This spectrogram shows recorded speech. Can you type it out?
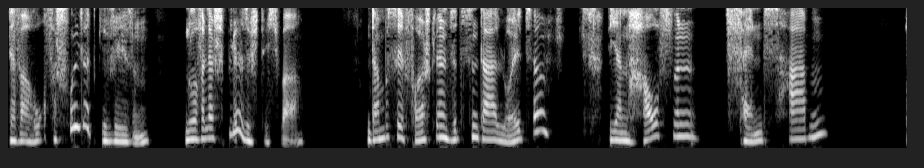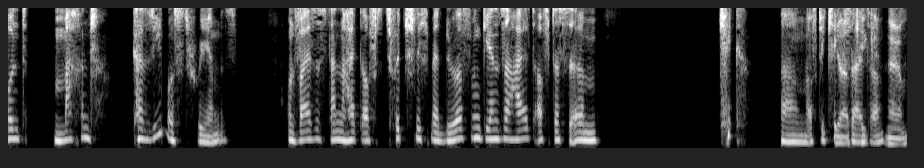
Der war hoch verschuldet gewesen, nur weil er spielsüchtig war. Und da musst du dir vorstellen, sitzen da Leute, die einen Haufen Fans haben und machen Casino-Streams. Und weil sie es dann halt auf Twitch nicht mehr dürfen, gehen sie halt auf das ähm, Kick, ähm, auf die Kick-Seite. Ja, Kick, ja.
